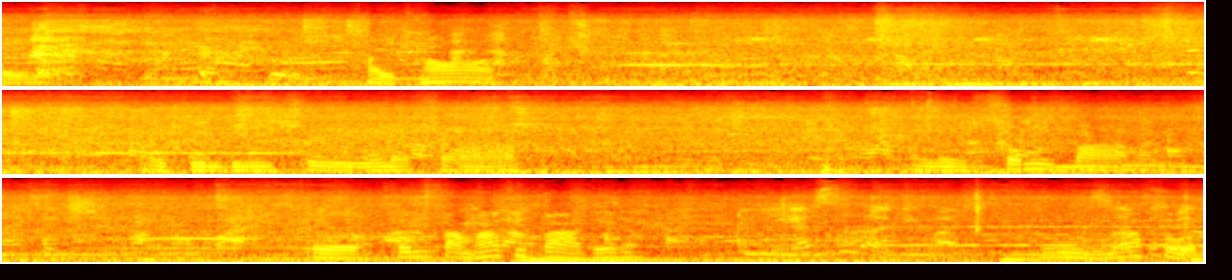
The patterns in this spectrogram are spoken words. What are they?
ยหอยทอด ไอ ติมบิงซูนะคะอันนี้ต้มตำเออต้มตำห้าสิบบาทเองอืมน่าสน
